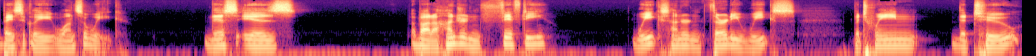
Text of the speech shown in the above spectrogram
basically once a week, this is about 150 weeks, 130 weeks between the two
